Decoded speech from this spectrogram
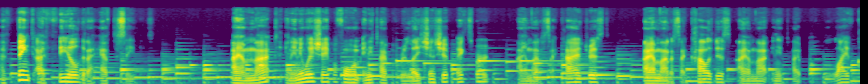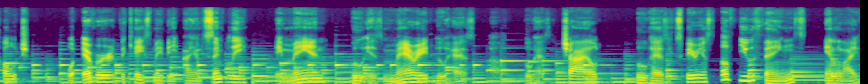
I think I feel that I have to say this. I am not in any way, shape, or form any type of relationship expert. I am not a psychiatrist. I am not a psychologist. I am not any type of life coach. Whatever the case may be, I am simply a man who is married, who has uh, who has a child, who has experienced a few things in life,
